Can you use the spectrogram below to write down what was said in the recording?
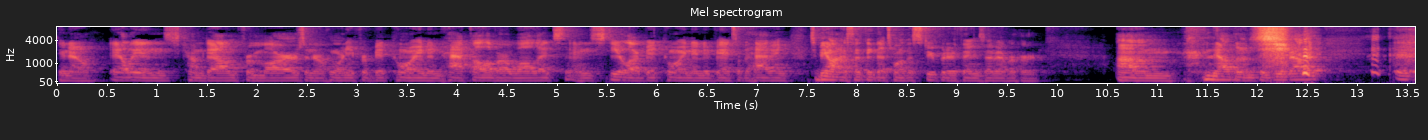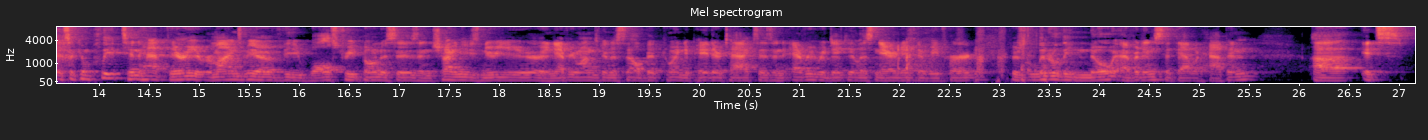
you know, aliens come down from Mars and are horny for Bitcoin and hack all of our wallets and steal our Bitcoin in advance of the halving. To be honest, I think that's one of the stupider things I've ever heard. Um, now that I'm thinking about it, it's a complete tin hat theory. It reminds me of the Wall Street bonuses and Chinese New Year, and everyone's going to sell Bitcoin to pay their taxes, and every ridiculous narrative that we've heard. There's literally no evidence that that would happen. Uh, it's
